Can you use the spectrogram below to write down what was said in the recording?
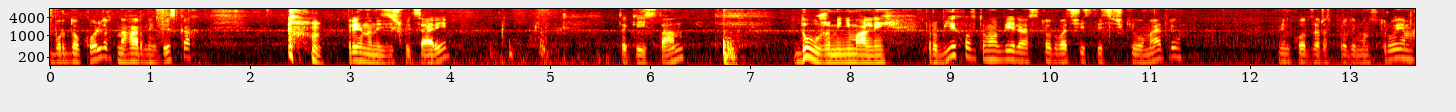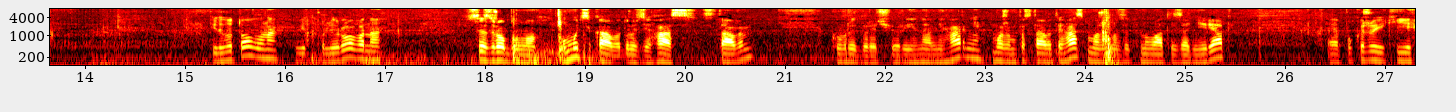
Бурдо колір на гарних дисках. Пригнаний зі Швейцарії. Такий стан. Дуже мінімальний пробіг автомобіля 126 тисяч кілометрів. Він код зараз продемонструємо. Підготовлена, відполірована. Все зроблено. Кому цікаво, друзі, газ ставимо. Коври, до речі, оригінальні гарні. Можемо поставити газ, можемо затонувати задній ряд. Е, Покажу, які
